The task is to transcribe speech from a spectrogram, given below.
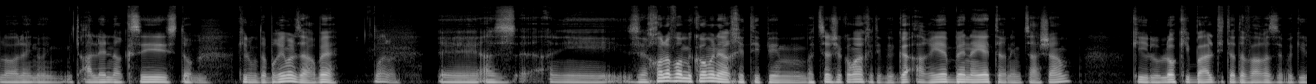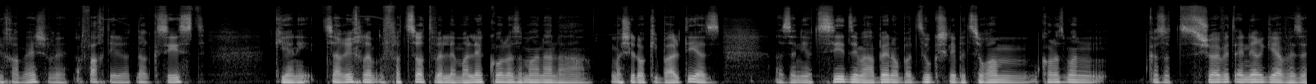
לא עלינו, עם מתעלל נרקסיסט, או Mm. כאילו מדברים על זה הרבה. וואלה. אה, אז אני, זה יכול לבוא מכל מיני ארכיטיפים, בצל של כל מיני ארכיטיפים. אריה בין היתר נמצא שם, כאילו לא קיבלתי את הדבר הזה בגיל חמש, והפכתי להיות נרקסיסט, כי אני צריך לפצות ולמלא כל הזמן על מה שלא קיבלתי, אז, אז אני אוציא את זה מהבן או בת זוג שלי בצורה כל הזמן כזאת שואבת אנרגיה וזה.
